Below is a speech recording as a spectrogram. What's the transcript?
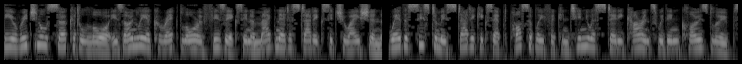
The original circuital law is only a correct law of physics in a magnetostatic situation, where the system is static except possibly for continuous steady currents within closed loops.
